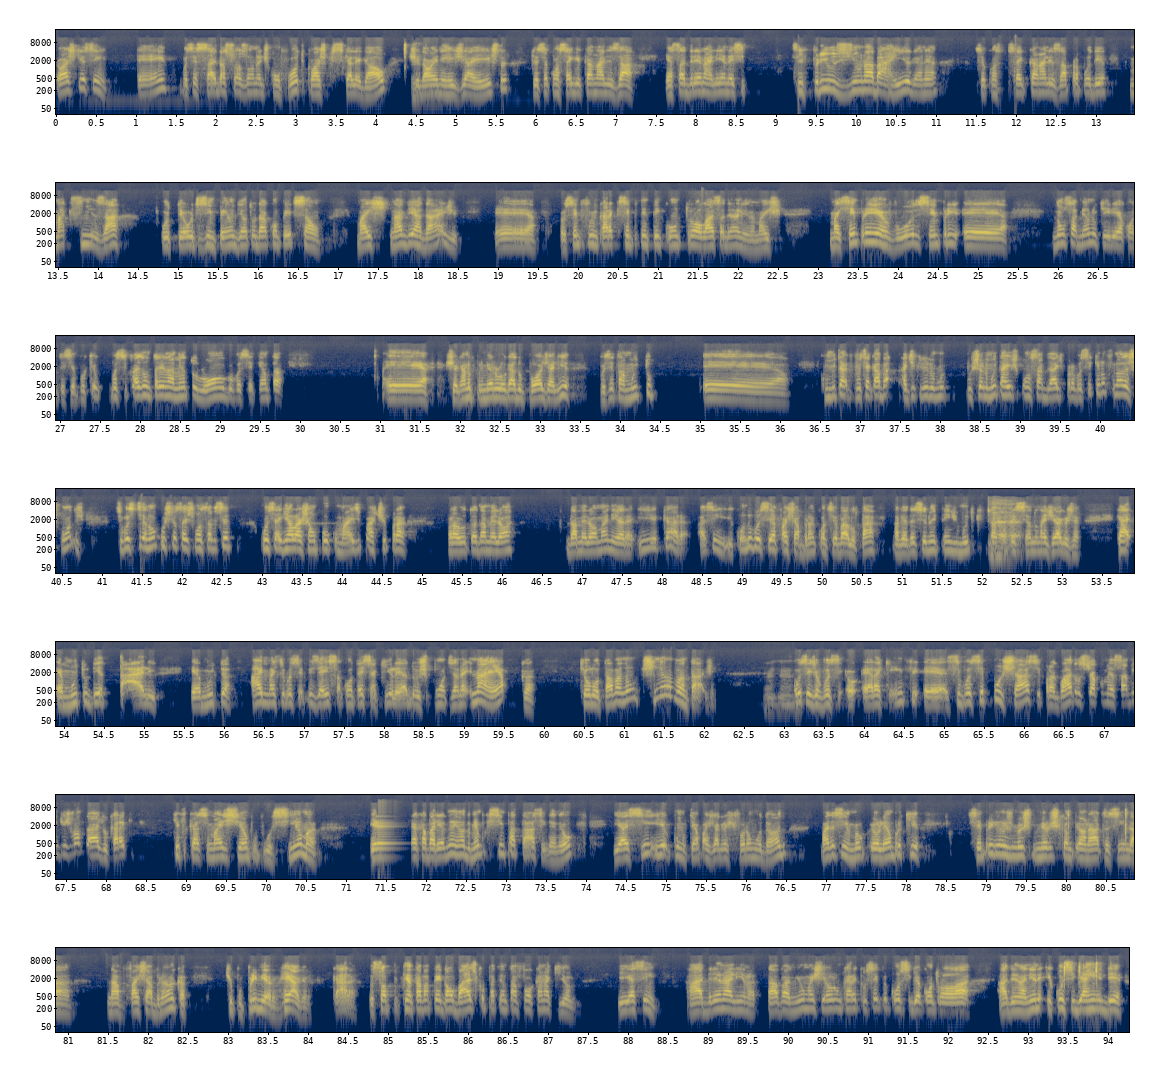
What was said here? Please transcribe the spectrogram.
Eu acho que assim, tem, você sai da sua zona de conforto, que eu acho que isso que é legal, te dá uma uhum. energia extra, que você consegue canalizar essa adrenalina, esse, esse friozinho na barriga, né? Você consegue canalizar para poder maximizar o teu desempenho dentro da competição. Mas, na verdade, é, eu sempre fui um cara que sempre tentei controlar essa adrenalina, mas, mas sempre nervoso, sempre é, não sabendo o que iria acontecer, porque você faz um treinamento longo, você tenta é, chegar no primeiro lugar do pódio ali, você está muito, é, com muita. Você acaba adquirindo, puxando muita responsabilidade para você, que no final das contas, se você não puxa essa responsabilidade, você consegue relaxar um pouco mais e partir para a luta da melhor da melhor maneira. E, cara, assim, e quando você é faixa branca, quando você vai lutar, na verdade você não entende muito o que está é. acontecendo é. nas regras, né? Cara, é muito detalhe, é muita. Ai, mas se você fizer isso, acontece aquilo, é dois pontos. Né? E na época que eu lutava, não tinha vantagem. Uhum. Ou seja, você era quem. É, se você puxasse para a guarda, você já começava em desvantagem. O cara que, que ficasse mais tempo por cima, ele acabaria ganhando, mesmo que se empatasse, entendeu? E assim, e com o tempo as regras foram mudando. Mas assim, eu lembro que sempre nos meus primeiros campeonatos, assim, da, na faixa branca, tipo, primeiro, regra. Cara, eu só tentava pegar o básico para tentar focar naquilo. E assim, a adrenalina tava mil, mas eu era um cara que eu sempre conseguia controlar a adrenalina e conseguia render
